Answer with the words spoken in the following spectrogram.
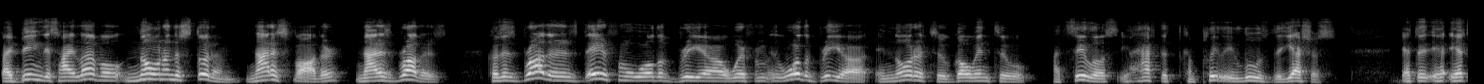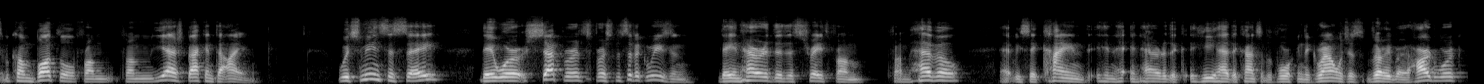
by being this high level, no one understood him. Not his father, not his brothers. Because his brothers, they're from a world of Bria. We're from the world of Bria. In order to go into Atzilus, you have to completely lose the Yeshus. You have to, you have to become batel from, from Yesh back into Ayin. Which means to say, they were shepherds for a specific reason. They inherited this trait from, from Hevel, we say Kayin inherited, the, he had the concept of working the ground, which is very, very hard work.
